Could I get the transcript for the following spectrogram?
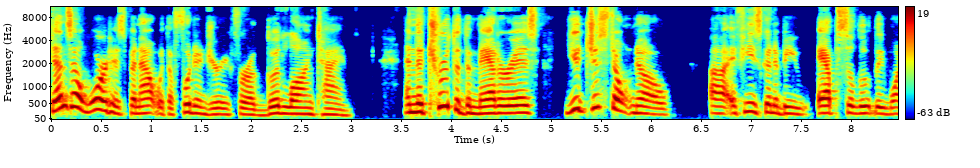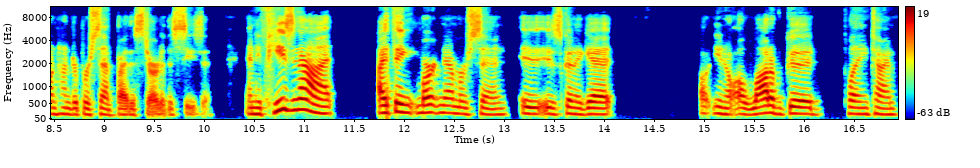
Denzel Ward has been out with a foot injury for a good long time. And the truth of the matter is, you just don't know uh, if he's going to be absolutely 100% by the start of the season. And if he's not, I think Martin Emerson is, is going to get, uh, you know, a lot of good playing time,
